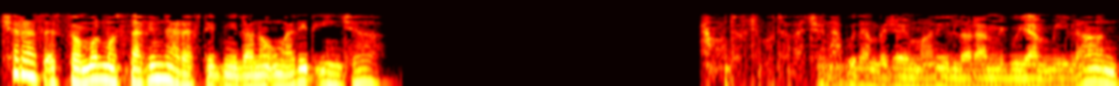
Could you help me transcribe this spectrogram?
چرا از استانبول مستقیم نرفتید میلان و اومدید اینجا؟ همونطور که متوجه نبودم به جای مانیل دارم می‌گویم میلان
